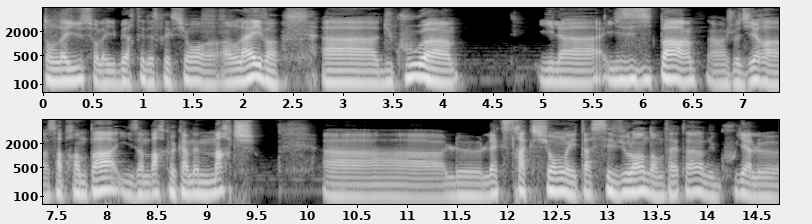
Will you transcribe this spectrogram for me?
ton laïus sur la liberté d'expression en live, du coup, il, ils n'hésitent pas. Hein. Hein, je veux dire, ça prend pas. Ils embarquent quand même March. L'extraction est assez violente en fait. Hein. Du coup, il y a le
